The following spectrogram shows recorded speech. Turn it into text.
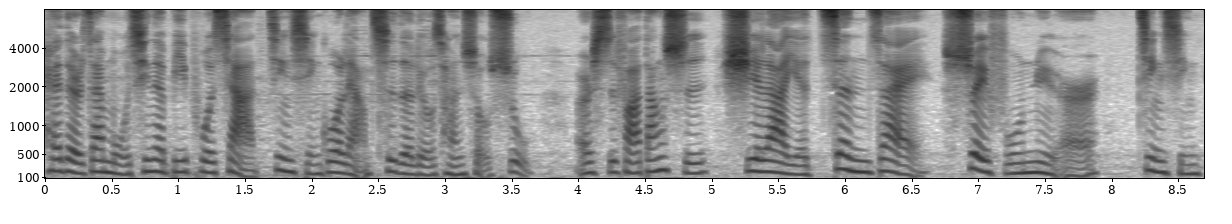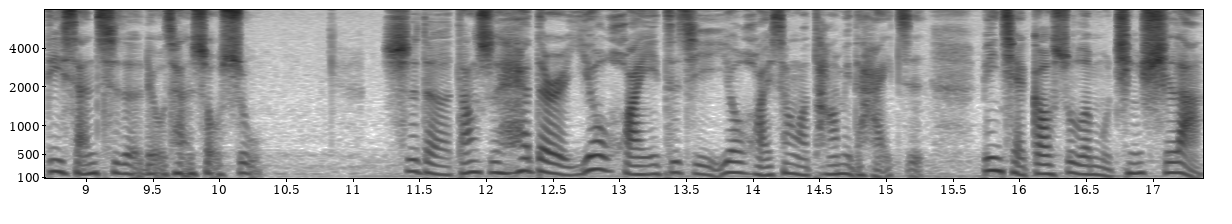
，Heather 在母亲的逼迫下进行过两次的流产手术，而事发当时，Sheila 也正在说服女儿进行第三次的流产手术。是的，当时 Heather 又怀疑自己又怀上了 Tommy 的孩子，并且告诉了母亲 Sheila。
